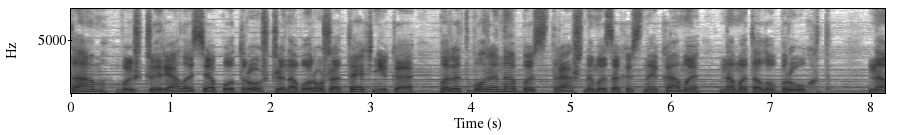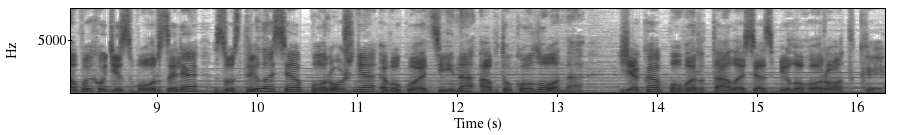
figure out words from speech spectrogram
там вищирялася потрощена ворожа техніка, перетворена безстрашними захисниками на металобрухт. На виході з Ворзеля зустрілася порожня евакуаційна автоколона, яка поверталася з Білогородки.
